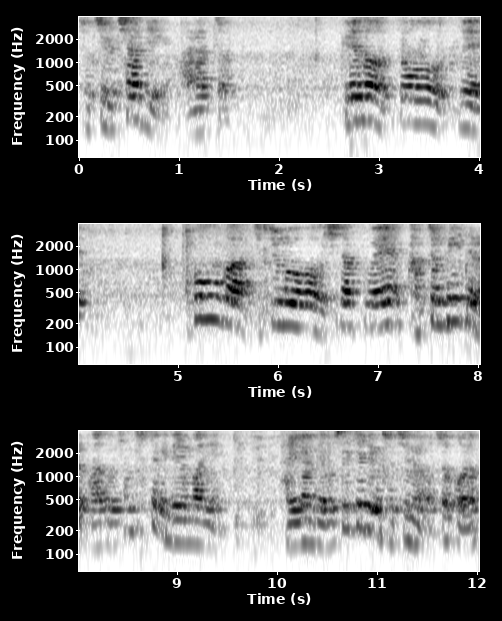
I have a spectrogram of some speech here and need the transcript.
조치를 취하지 않았죠. 그래서 또 이제 호우가 집중호우 시작 후에 각종 회의들을 봐도 형식적인 내용만이 발견되고 실제적인 조치는 없었고요.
